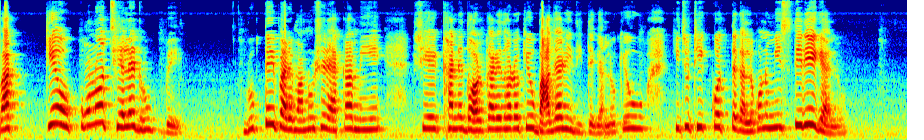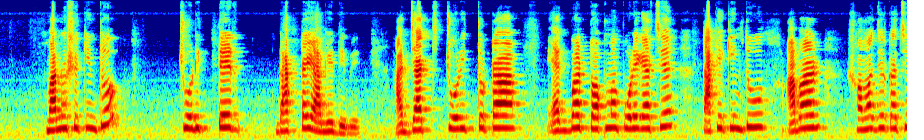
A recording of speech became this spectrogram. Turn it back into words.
বা কেউ কোনো ছেলে ঢুকবে, ঢুকতেই পারে, মানুষের একা মেয়ে, সেখানে দরকারে ধরো কেউ বাজারই দিতে গেল, কেউ কিছু ঠিক করতে গেল, কোনো মিস্ত্রিই গেল মানুষে কিন্তু চরিত্রের ডাকটাই আগে দেবে। আর যার চরিত্রটা একবার তকমা পড়ে গেছে, তাকে কিন্তু আবার সমাজের কাছে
